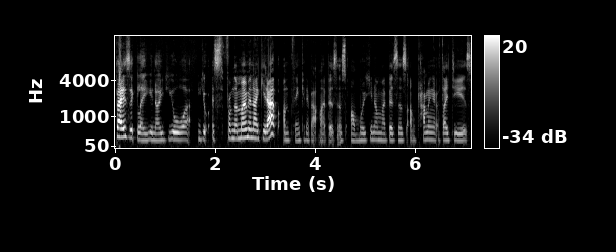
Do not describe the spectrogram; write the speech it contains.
basically, you know, you're, you're from the moment I get up, I'm thinking about my business, I'm working on my business, I'm coming up with ideas.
